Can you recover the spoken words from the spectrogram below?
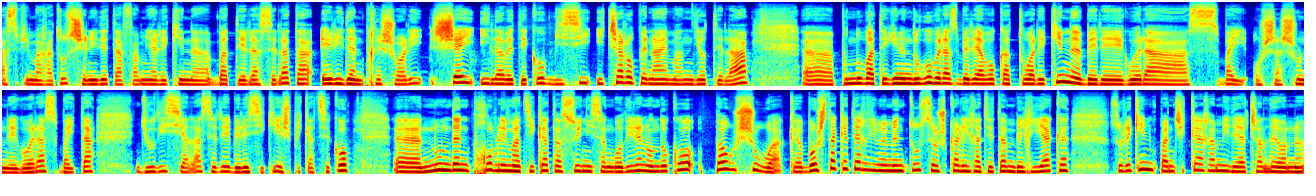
azpimaratuz, senide eta familiarekin bat erazela eta eriden presoari sei hilabeteko bizi itxaropena eman diotela, uh, pundu bat eginen dugu beraz bere abokatuarekin, bere egoeraz, bai osasun egoeraz, baita judizialaz ere bereziki espikatzeko uh, nunden problematika eta zuen izango diren ondoko pausuak. Bostak eterdi mementu Euskal Iratietan berriak zurekin pantxika ramidea txalde hon.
